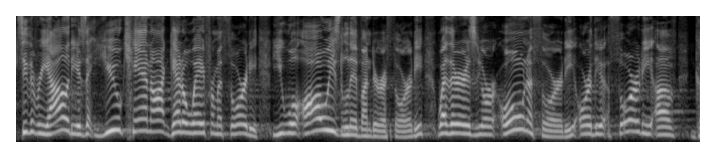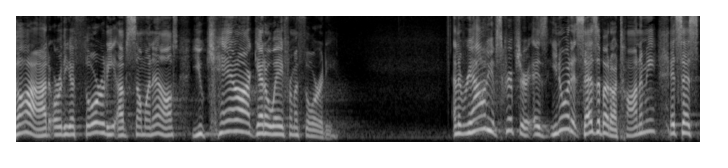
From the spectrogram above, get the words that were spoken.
See, the reality is that you cannot get away from authority. You will always live under authority, whether it is your own authority or the authority of God or the authority of someone else. You cannot get away from authority. And the reality of Scripture is you know what it says about autonomy? It says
